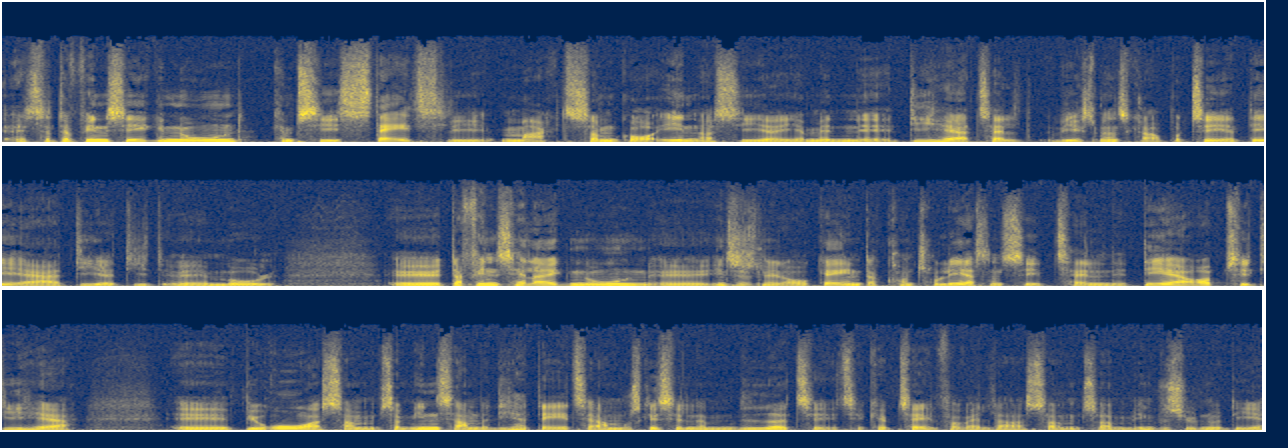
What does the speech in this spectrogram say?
altså, der findes ikke nogen kan man sige, statslig magt, som går ind og siger, jamen øh, de her tal, virksomheden skal rapportere, det er de og de øh, mål. Øh, der findes heller ikke nogen øh, internationale organ, der kontrollerer sådan set tallene. Det er op til de her øh, byråer, som, som indsamler de her data, og måske sælger dem videre til, til kapitalforvaltere, som, som inklusive Nordea.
